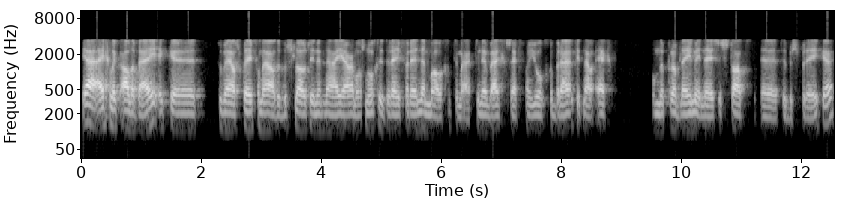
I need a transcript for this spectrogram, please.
Ja, eigenlijk allebei. Ik, uh, toen wij als PvdA hadden besloten in het najaar om alsnog dit referendum mogelijk te maken. Toen hebben wij gezegd van joh, gebruik dit nou echt om de problemen in deze stad uh, te bespreken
